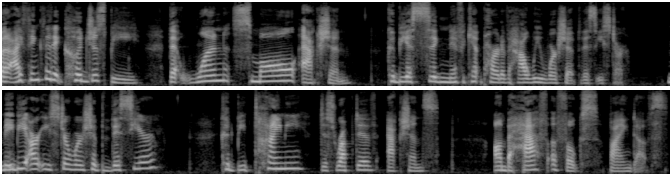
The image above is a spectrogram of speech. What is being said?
But I think that it could just be that one small action could be a significant part of how we worship this Easter. Maybe our Easter worship this year could be tiny, disruptive actions on behalf of folks buying doves.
